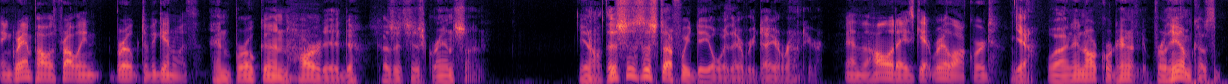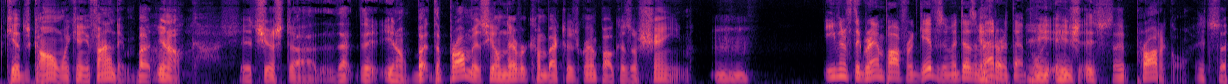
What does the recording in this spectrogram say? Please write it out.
And Grandpa was probably broke to begin with. And broken hearted because it's his grandson. You know, this is the stuff we deal with every day around here. And the holidays get real awkward. Yeah, well, and then awkward for him because the kid's gone. We can't find him. But you oh, know, Oh, gosh. It's just uh, that, that you know. But the problem is he'll never come back to his grandpa because of shame. hmm Even if the grandpa forgives him, it doesn't Yeah. matter at that He, point. he's it's a prodigal. It's a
